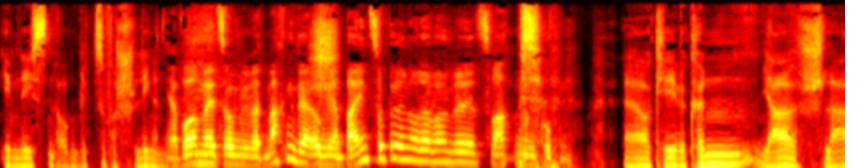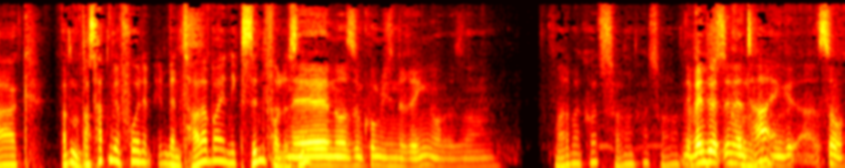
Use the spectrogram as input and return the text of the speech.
im nächsten Augenblick zu verschlingen. Ja, wollen wir jetzt irgendwie was machen, der irgendwie am Bein zuppeln oder wollen wir jetzt warten und gucken? Ja, okay, wir können, ja, Schlag. Warte mal, was hatten wir vorhin im Inventar dabei? Nichts Sinnvolles, ne? Nee, nur so einen komischen Ring oder so. Warte mal kurz, warte mal kurz, warte mal kurz. Wenn du jetzt Ich Inventar scroll. eingehst, ach so,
